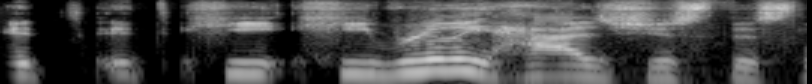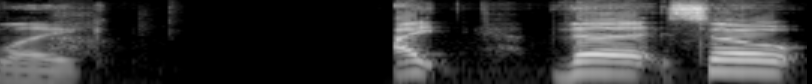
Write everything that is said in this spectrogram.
it's it he he really has just this like i the so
